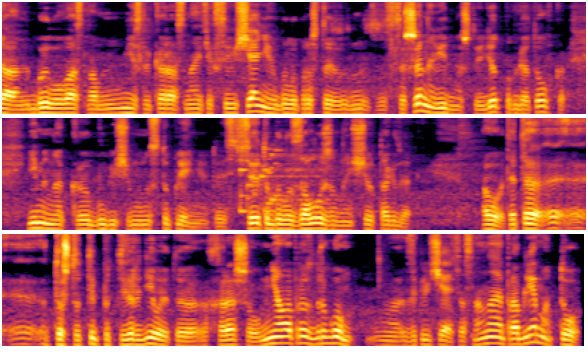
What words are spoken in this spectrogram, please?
да, был у вас там несколько раз на этих совещаниях, было просто совершенно видно, что идет подготовка именно к будущему наступлению. То есть все это было заложено еще тогда. Вот, это э, э, то, что ты подтвердил, это хорошо. У меня вопрос в другом э, заключается. Основная проблема то,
